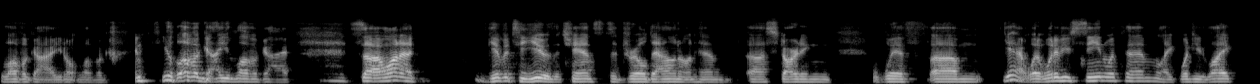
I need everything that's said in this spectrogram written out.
love a guy, you don't love a guy. if you love a guy, you love a guy. So I want to give it to you the chance to drill down on him, uh, starting with um, yeah. What what have you seen with him? Like, what do you like?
